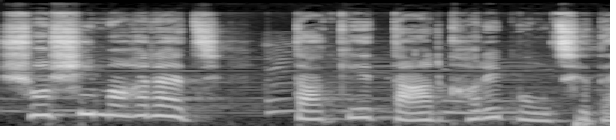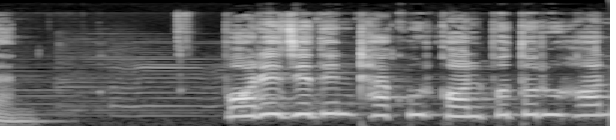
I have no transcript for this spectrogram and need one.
শশী মহারাজ তাকে তার ঘরে পৌঁছে দেন। পরে যেদিন ঠাকুর কল্পতরু হন,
